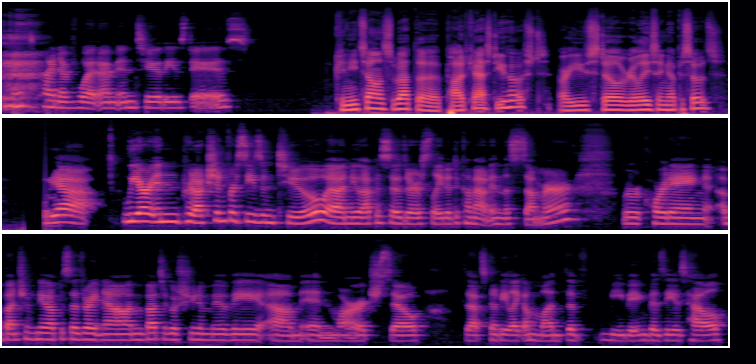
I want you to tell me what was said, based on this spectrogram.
that's kind of what I'm into these days. Can you tell us about the podcast you host? Are you still releasing episodes? Yeah. We are in production for season two. Uh, new episodes are slated to come out in the summer. We're recording a bunch of new episodes right now. I'm about to go shoot a movie um, in March. So that's going to be like a month of me being busy as hell.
